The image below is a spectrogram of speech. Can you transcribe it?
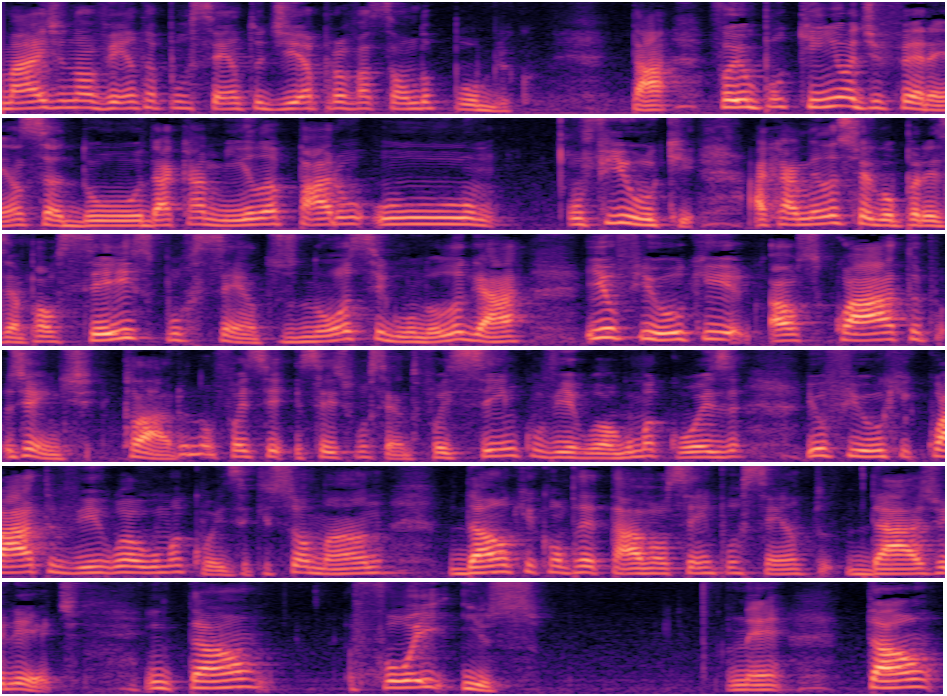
mais de 90% de aprovação do público, tá? Foi um pouquinho a diferença do da Camila para o, o Fiuk. A Camila chegou, por exemplo, aos 6% no segundo lugar e o Fiuk aos 4%. Gente, claro, não foi 6%, foi 5, alguma coisa e o Fiuk 4, alguma coisa, que somando dão que completava aos 100% da Juliette. Então, foi isso, né? Então,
